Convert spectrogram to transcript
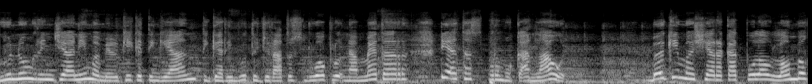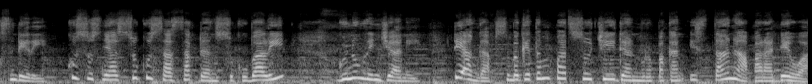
Gunung Rinjani memiliki ketinggian 3.726 meter di atas permukaan laut. Bagi masyarakat Pulau Lombok sendiri, khususnya suku Sasak dan suku Bali, Gunung Rinjani dianggap sebagai tempat suci dan merupakan istana para dewa.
